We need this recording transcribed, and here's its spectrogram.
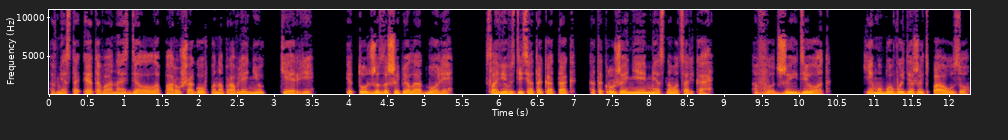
Вместо этого она сделала пару шагов по направлению к Керри и тут же зашипела от боли, словив с десяток атак от окружения местного царька. Вот же идиот. Ему бы выдержать паузу.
